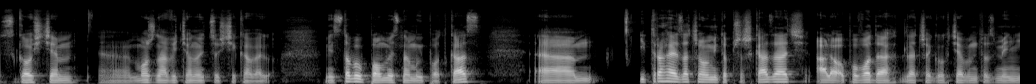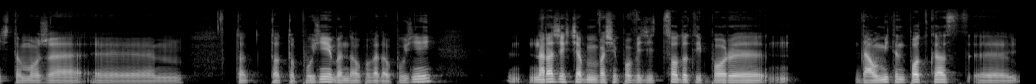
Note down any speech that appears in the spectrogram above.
z gościem można wyciągnąć coś ciekawego. Więc to był pomysł na mój podcast. I trochę zaczęło mi to przeszkadzać, ale o powodach, dlaczego chciałbym to zmienić, to może to, to, to później, będę opowiadał później. Na razie chciałbym właśnie powiedzieć, co do tej pory dał mi ten podcast, y,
